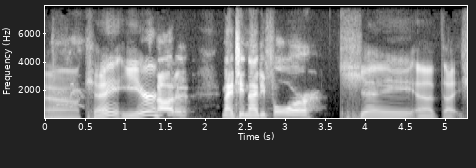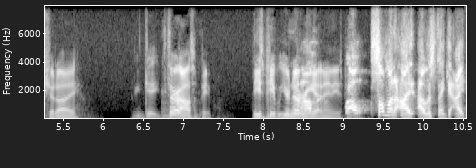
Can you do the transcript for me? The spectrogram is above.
Okay. Year. not it. 1994. Okay. Uh, that, should I g- throw out some people? These people, you're never Um, getting any of these. People. Well, someone I, I was thinking. I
